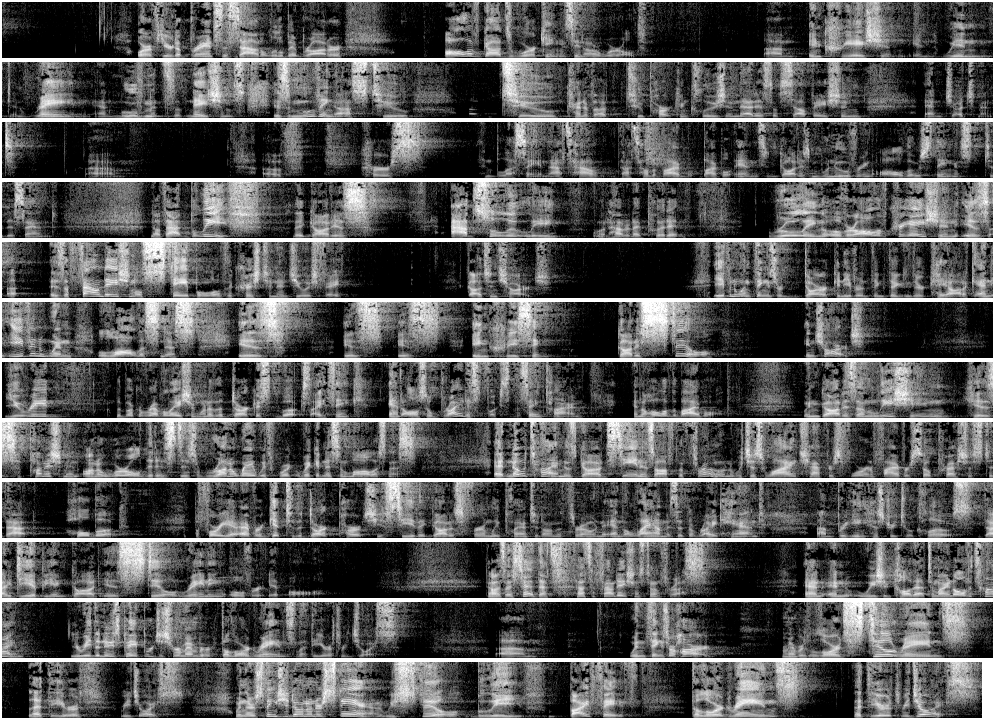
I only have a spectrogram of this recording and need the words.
Or if you're to branch this out a little bit broader, all of God's workings in our world, um, in creation, in wind and rain and movements of nations, is moving us to to kind of a two part conclusion that is of salvation and judgment, um, of curse and blessing. And that's how, that's how the Bible, Bible ends. And God is maneuvering all those things to this end. Now, that belief that God is absolutely, what, how did I put it? Ruling over all of creation is a, is a foundational staple of the Christian and Jewish faith. God's in charge. Even when things are dark and even when things are chaotic, and even when lawlessness is, is, is increasing, God is still in charge. You read the book of Revelation, one of the darkest books, I think, and also brightest books at the same time in the whole of the Bible. When God is unleashing his punishment on a world that is just run away with wickedness and lawlessness. At no time is God seen as off the throne, which is why chapters 4 and 5 are so precious to that whole book. Before you ever get to the dark parts, you see that God is firmly planted on the throne and the Lamb is at the right hand, um, bringing history to a close. The idea being God is still reigning over it all. Now, as I said, that's, that's a foundation stone for us. And, and we should call that to mind all the time. You read the newspaper, just remember the Lord reigns, let the earth rejoice. Um, when things are hard, remember the Lord still reigns. Let the earth rejoice. When there's things you don't understand, we still believe by faith the Lord reigns. Let the earth rejoice.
